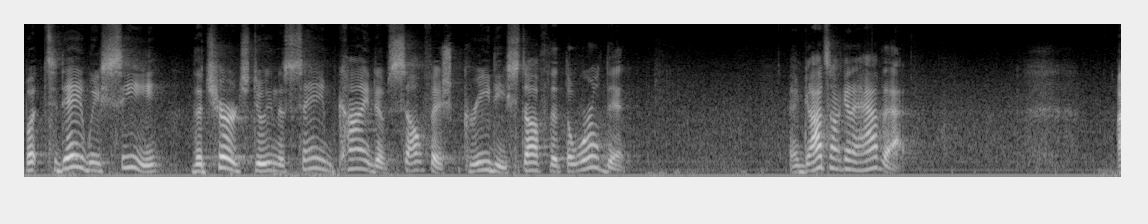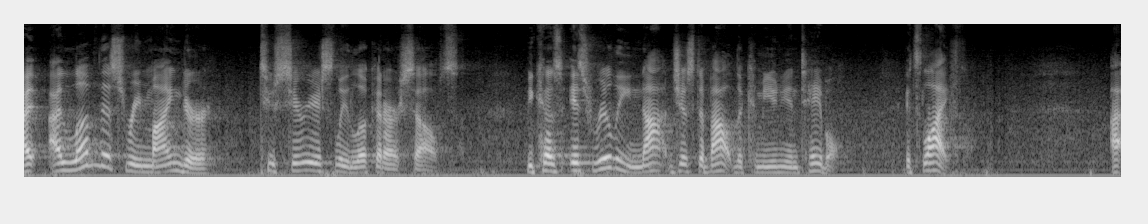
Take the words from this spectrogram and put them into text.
But today we see the church doing the same kind of selfish, greedy stuff that the world did. And God's not going to have that. I, I love this reminder to seriously look at ourselves because it's really not just about the communion table, it's life. I,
